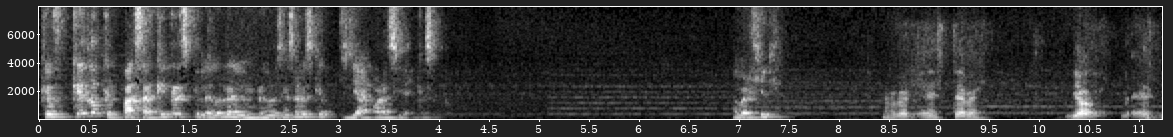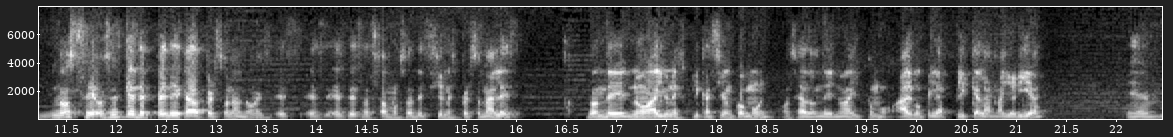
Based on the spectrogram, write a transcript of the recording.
¿Qué, es lo que pasa? ¿Qué crees que le duele al emprendedor? Si sabes que pues ya, ahora sí hay que hacerlo. A ver, Gil. A ver, este, a ver. Yo no sé, o sea, es que depende de cada persona, ¿no? Es, de esas famosas decisiones personales donde no hay una explicación común, o sea, donde no hay como algo que le aplique a la mayoría. Em,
